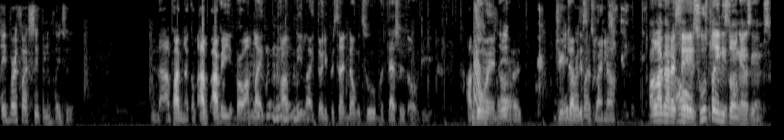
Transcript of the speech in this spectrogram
Play Birth by Sleep and then play two. Nah, I'm probably not gonna. I, I already, bro. I'm like probably like thirty percent done with two, but that's just OD. I'm doing play- uh, Dream play Drop Birth by Distance right now. All I gotta say Oh. is, who's playing these long ass games?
